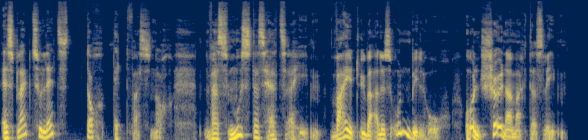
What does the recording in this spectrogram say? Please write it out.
Es bleibt zuletzt doch etwas noch. Was muss das Herz erheben? Weit über alles Unbill hoch und schöner macht das Leben.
